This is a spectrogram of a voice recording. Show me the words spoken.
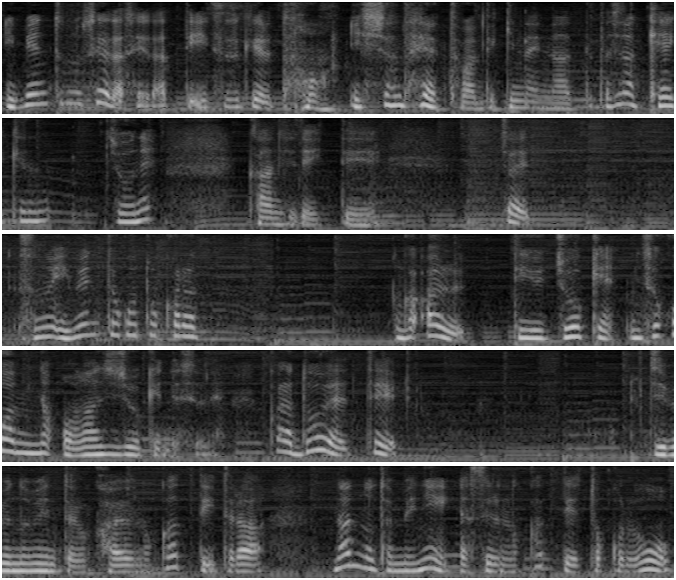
イベントのせいだせいだって言い続けると 一緒ダイエットはできないなって私の経験上ね感じでいて。じゃあそのイベントごとからがあるっていう条件そこはみんな同じ条件ですよね。からどうやって自分のメンタルを変えるのかって言ったら何のために痩せるのかっていうところを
